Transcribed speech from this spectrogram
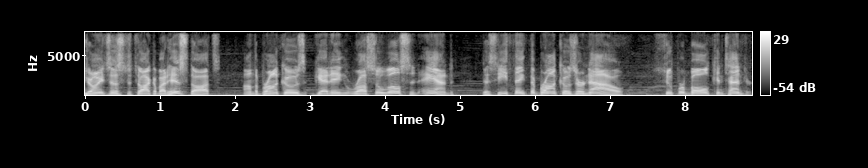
joins us to talk about his thoughts on the Broncos getting Russell Wilson and does he think the Broncos are now Super Bowl contenders?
